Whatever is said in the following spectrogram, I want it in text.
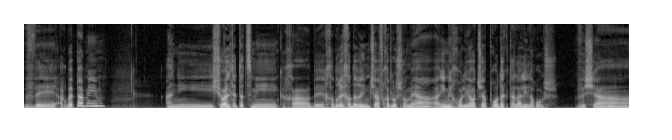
והרבה פעמים אני שואלת את עצמי, ככה, בחדרי חדרים, כשאף אחד לא שומע, האם יכול להיות שה product עלה לי לראש, ושה...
